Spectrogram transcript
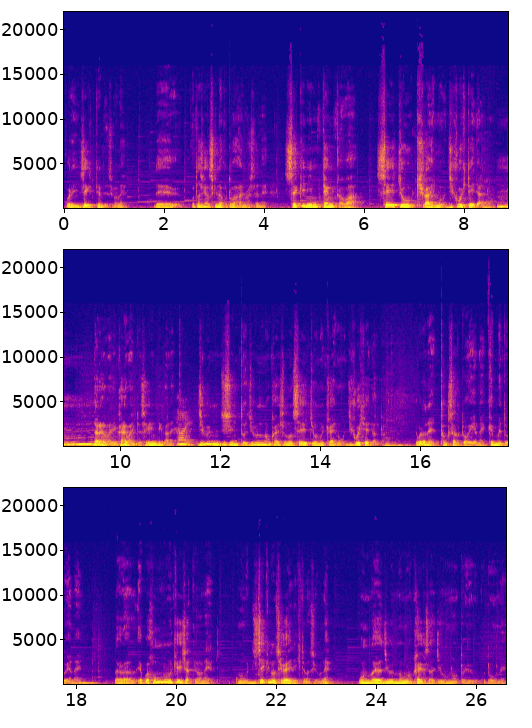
これ遺跡って言うんですよね。で私が好きな言葉がありましてね。責任転嫁は成長機会の自己否定であると。誰が悪い彼が悪いって責任転嫁ね、はい、自分自身と自分の会社の成長の機会の自己否定であると、これはね得策とは言えない賢明とは言えない。だからやっぱり本物の経営者っていうのはねあの自責の世界で生きてますよね。問題は自分のもの解決は自分のということをね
